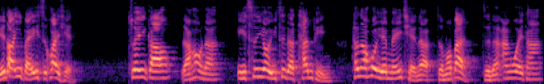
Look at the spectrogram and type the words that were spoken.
跌到一百一十块钱，追高，然后呢一次又一次的摊平，摊到会员没钱了怎么办？只能安慰他，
